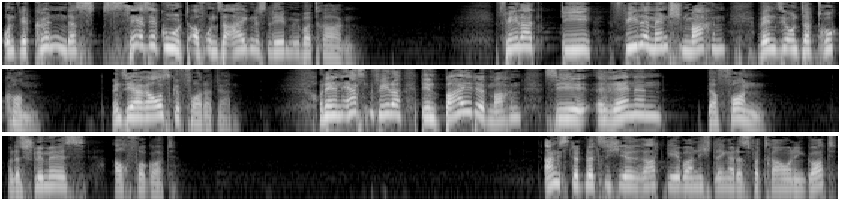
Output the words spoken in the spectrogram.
Und wir können das sehr, sehr gut auf unser eigenes Leben übertragen. Fehler, die viele Menschen machen, wenn sie unter Druck kommen, wenn sie herausgefordert werden. Und den ersten Fehler, den beide machen, sie rennen davon. Und das Schlimme ist, auch vor Gott. Angst wird plötzlich ihre Ratgeber, nicht länger das Vertrauen in Gott.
